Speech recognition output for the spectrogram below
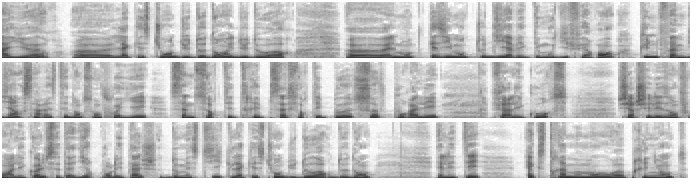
ailleurs euh, la question du dedans et du dehors. Euh, elles m'ont quasiment tout dit avec des mots différents. Qu'une femme bien, ça restait dans son foyer, ça ne sortait très, ça sortait peu, sauf pour aller faire les courses, chercher les enfants à l'école, c'est-à-dire pour les tâches domestiques. La question du dehors-dedans, elle était extrêmement euh, prégnante.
